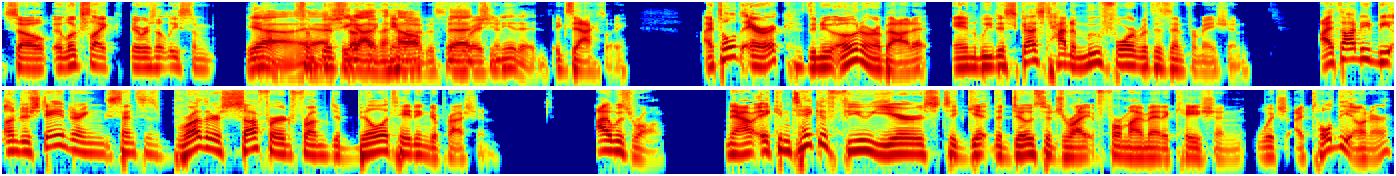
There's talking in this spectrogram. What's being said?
So it looks like there was at least some yeah, some yeah, good she stuff got that the came out of help this that she needed. Exactly. I told Eric, the new owner, about it, and we discussed how to move forward with his information. I thought he'd be understanding since his brother suffered from debilitating depression. I was wrong. Now, it can take a few years to get the dosage right for my medication, which I told the owner.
